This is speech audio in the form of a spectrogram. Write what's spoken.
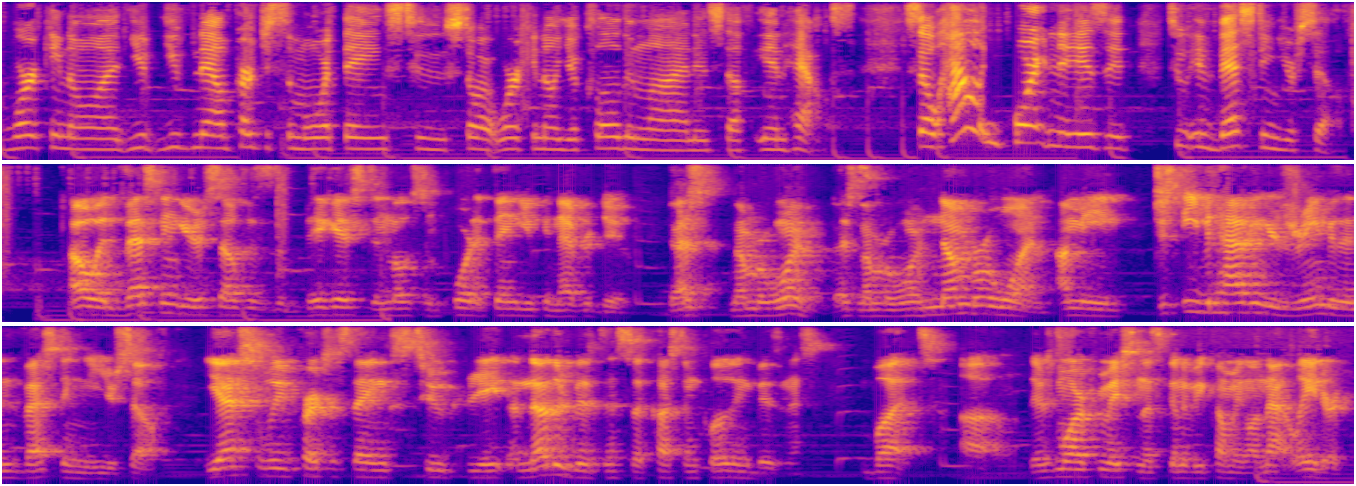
working on you you've now purchased some more things to start working on your clothing line and stuff in-house so how important is it to invest in yourself Oh, investing in yourself is the biggest and most important thing you can ever do. That's number one. That's number one. Number one. I mean, just even having your dream is investing in yourself. Yes, we purchase things to create another business, a custom clothing business, but um, there's more information that's going to be coming on that later.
